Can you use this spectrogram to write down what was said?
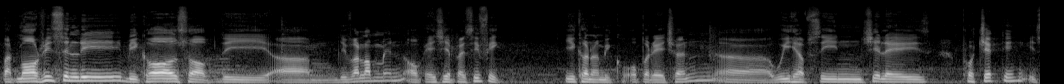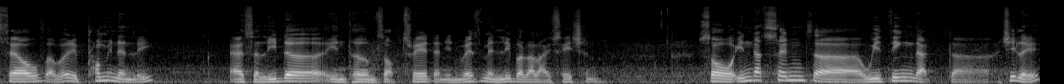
But more recently, because of the um, development of Asia Pacific economic cooperation, uh, we have seen Chile projecting itself very prominently as a leader in terms of trade and investment liberalization. So in that sense, uh, we think that uh, Chile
